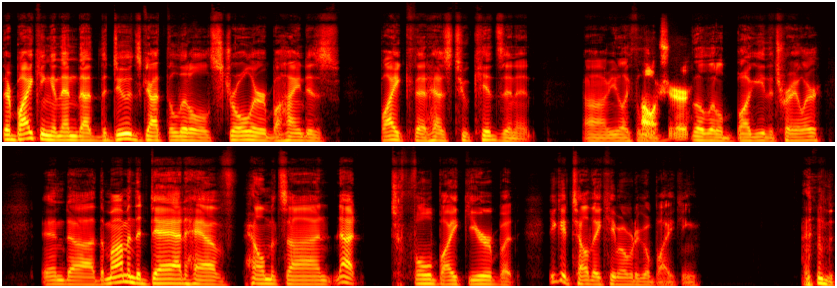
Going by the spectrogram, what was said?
they're biking, and then the the dude's got the little stroller behind his bike that has two kids in it. Uh, you know, like the little Oh, sure. the little buggy, the trailer. And uh, the mom and the dad have helmets on, not full bike gear, but you could tell they came over to go biking. And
